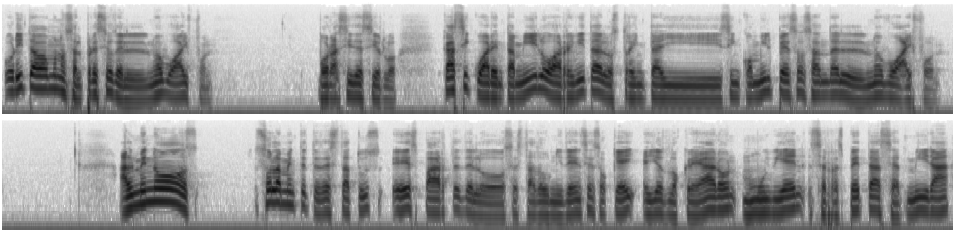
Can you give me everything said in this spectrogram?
ahorita vámonos al precio del nuevo iPhone, por así decirlo, casi 40 mil o arribita de los 35 mil pesos anda el nuevo iPhone. Al menos solamente te da estatus, es parte de los estadounidenses, ok, ellos lo crearon, muy bien, se respeta, se admira,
